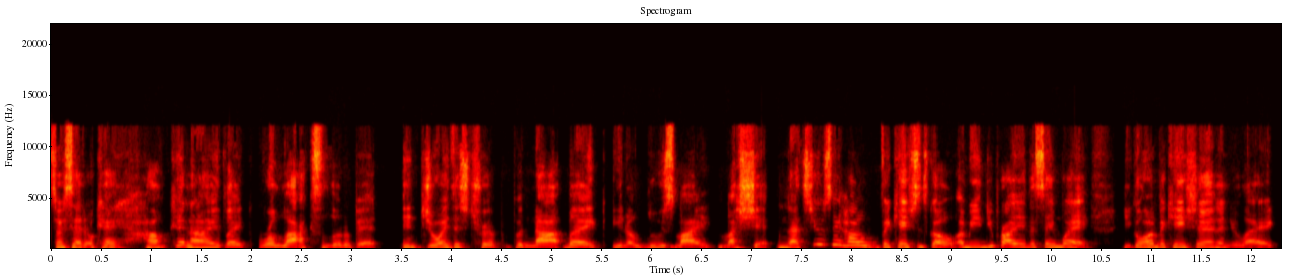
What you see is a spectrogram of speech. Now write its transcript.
So I said, okay, how can I like relax a little bit, enjoy this trip, but not like, you know, lose my my shit. And that's usually how vacations go. I mean, you probably the same way. You go on vacation and you're like,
